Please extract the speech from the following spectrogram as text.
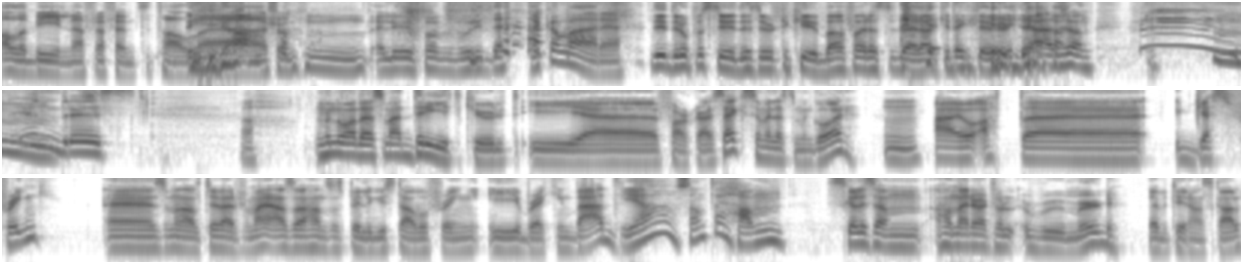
Alle bilene er fra 50-tallet. Ja. sånn, hmm, Jeg lurer på hvor dette kan være. De dro på studietur til Cuba for å studere arkitektur. Det er sånn hmm, Undres. Ah. Men noe av det som er dritkult i uh, Far Cry 6, som vi leste om i går, Mm. er jo at uh, Gus Fring, eh, som han alltid vil være for meg, altså han som spiller Gustavo Fring i Breaking Bad, Ja, sant det. han skal liksom Han er i hvert fall rumored, det betyr han skal,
